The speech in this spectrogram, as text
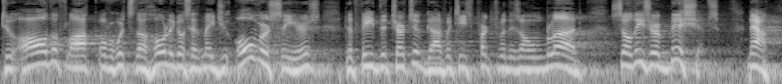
to all the flock over which the Holy Ghost hath made you overseers to feed the church of God, which he's purchased with his own blood. So these are bishops. Now,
